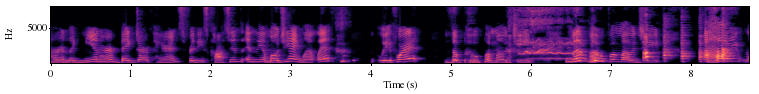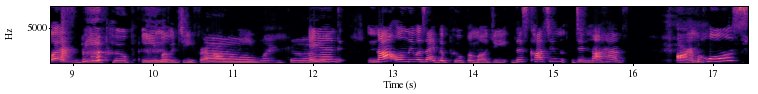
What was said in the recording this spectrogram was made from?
her, mm-hmm. like me and her, begged our parents for these costumes. And the emoji I went with, wait for it, the poop emoji. the poop emoji. I was the poop emoji for oh Halloween. Oh my god. And not only was I the poop emoji, this costume did not have armholes.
